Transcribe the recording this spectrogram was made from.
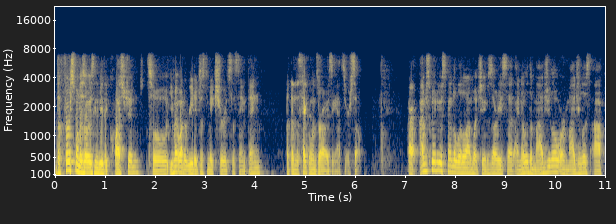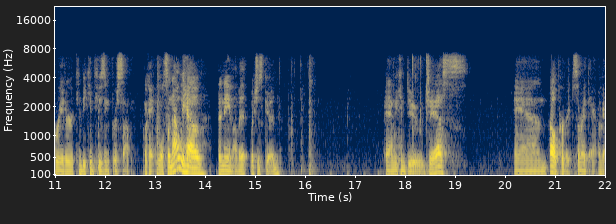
the first one is always going to be the question. So you might want to read it just to make sure it's the same thing. But then the second ones are always the answer. So, all right, I'm just going to spend a little on what James has already said. I know the modulo or modulus operator can be confusing for some. Okay, well, so now we have the name of it, which is good. And we can do JS and, oh, perfect. So right there, okay.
